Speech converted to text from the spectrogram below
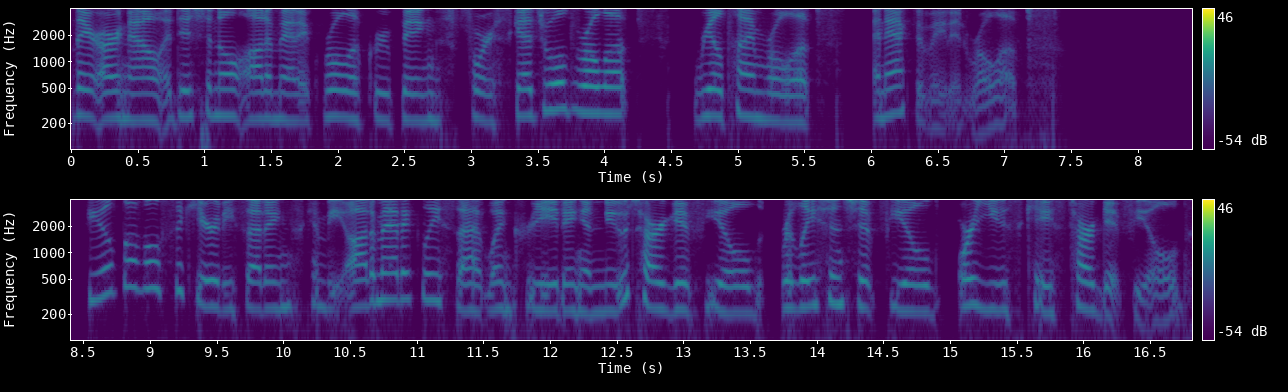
There are now additional automatic rollup groupings for scheduled rollups, real-time rollups, and activated rollups. Field level security settings can be automatically set when creating a new target field, relationship field, or use case target field.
